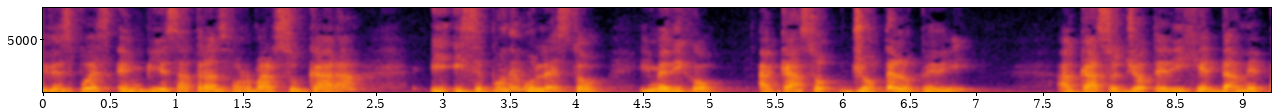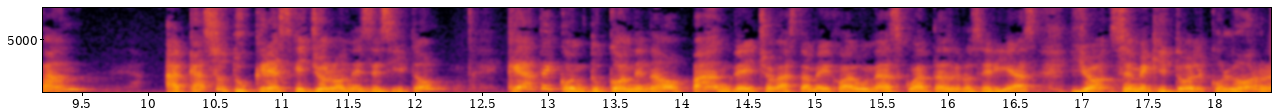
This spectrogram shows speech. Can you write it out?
y después empieza a transformar su cara y, se pone molesto. Y me dijo, ¿acaso yo te lo pedí? ¿Acaso yo te dije, dame pan? ¿Acaso tú crees que yo lo necesito? Quédate con tu condenado pan. De hecho, hasta me dijo algunas cuantas groserías. Yo se me quitó el color.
